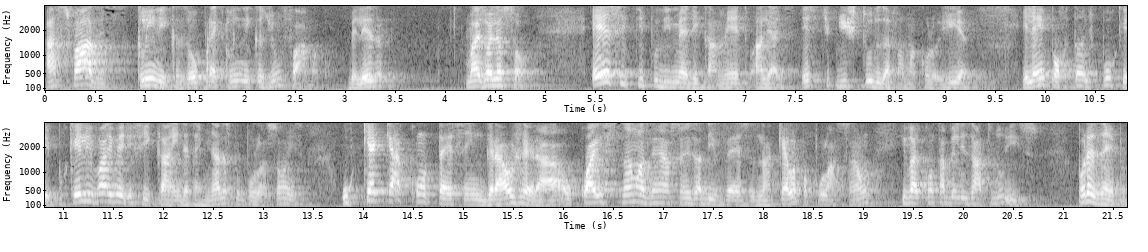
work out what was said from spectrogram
as fases clínicas ou pré-clínicas de um fármaco, beleza? Mas olha só, esse tipo de medicamento, aliás, esse tipo de estudo da farmacologia, ele é importante por quê? Porque ele vai verificar em determinadas populações o que é que acontece em grau geral, quais são as reações adversas naquela população e vai contabilizar tudo isso. Por exemplo,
